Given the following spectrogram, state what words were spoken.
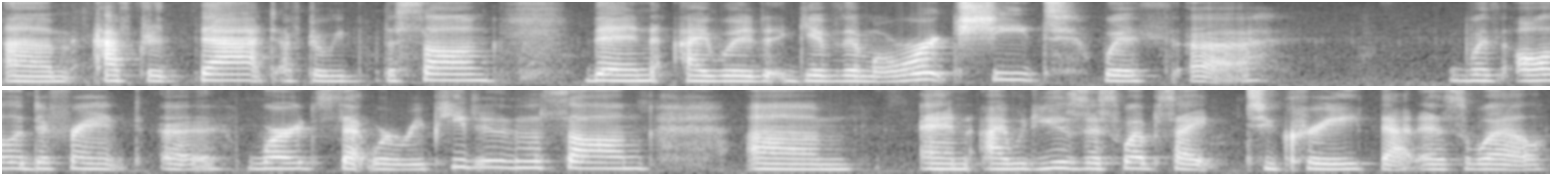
Um, after that, after we did the song, then I would give them a worksheet with uh, with all the different uh, words that were repeated in the song. Um, and I would use this website to create that as well,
